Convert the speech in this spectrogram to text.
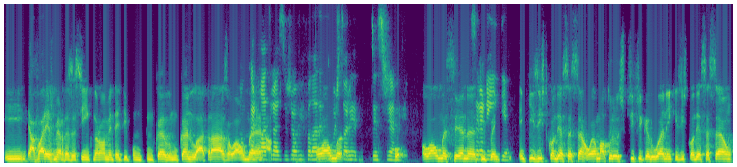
e há várias merdas assim, que normalmente tem tipo um, um, cano, um cano lá atrás, ou há um uma... Um cano lá atrás, eu já ouvi falar de uma, uma história desse género. ou há uma cena tipo, em, em, que existe condensação, ou é uma altura específica do ano em que existe condensação,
